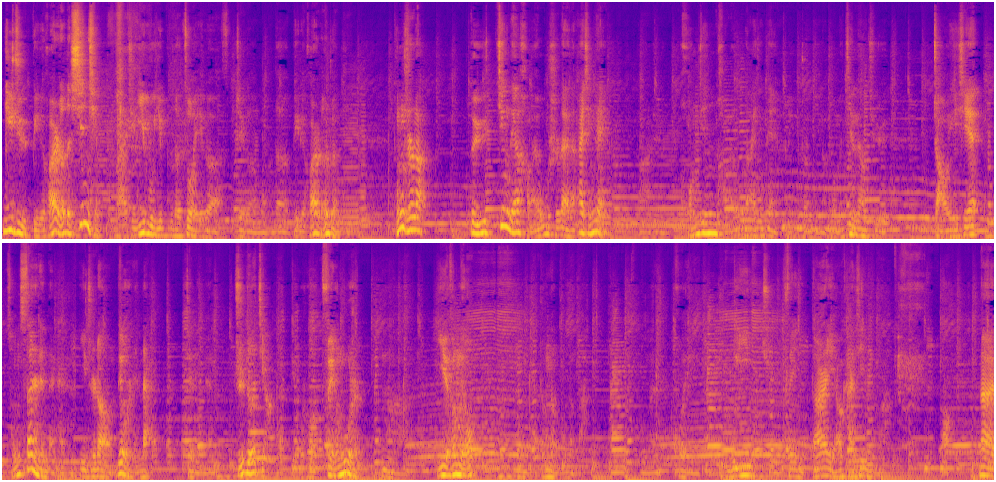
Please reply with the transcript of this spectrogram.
依据比利怀尔德的心情来去一步一步的做一个这个我们的比利怀尔德专题。同时呢，对于经典好莱坞时代的爱情电影啊，这个黄金好莱坞的爱情电影这个专题呢，我们尽量去找一些从三十年代开始一直到六十年代这里面值得讲的，比如说《费城故事》啊，《一夜风流》等等等等吧，我们会逐一去分析，当然也要看心情。那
